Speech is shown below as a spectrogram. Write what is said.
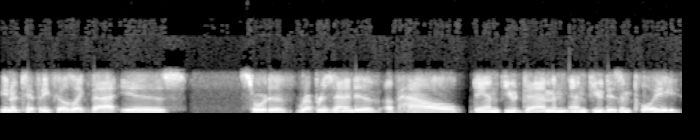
you know, Tiffany feels like that is sort of representative of how Dan viewed them and, and viewed his employees.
